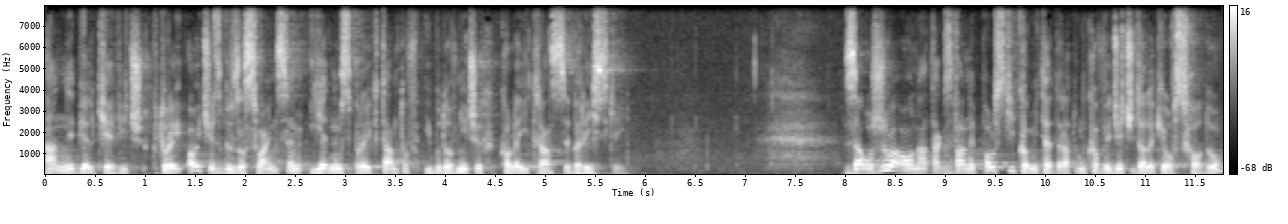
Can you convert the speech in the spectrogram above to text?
Anny Bielkiewicz, której ojciec był zesłańcem i jednym z projektantów i budowniczych kolei transsyberyjskiej. Założyła ona tak zwany Polski Komitet Ratunkowy Dzieci Dalekiego Wschodu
